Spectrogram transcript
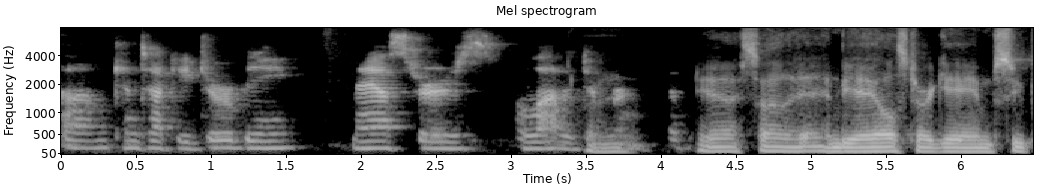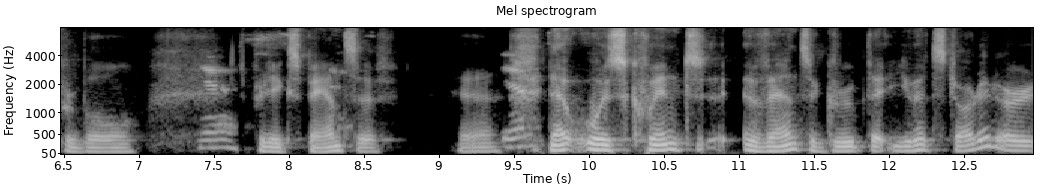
um, Kentucky Derby, Masters, a lot of different. Yeah, I saw the NBA All Star Game, Super Bowl. Yeah, it's pretty expansive. Yeah. yeah. Now, was Quint Events a group that you had started, or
